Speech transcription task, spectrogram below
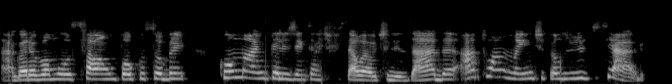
Agora vamos falar um pouco sobre como a inteligência artificial é utilizada atualmente pelo judiciário.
